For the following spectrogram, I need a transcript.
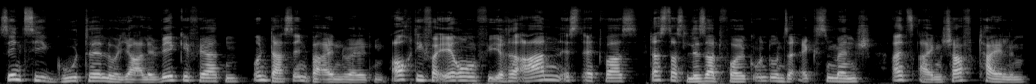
sind sie gute, loyale Weggefährten und das in beiden Welten. Auch die Verehrung für ihre Ahnen ist etwas, das das Lizardvolk und unser Echsenmensch als Eigenschaft teilen.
